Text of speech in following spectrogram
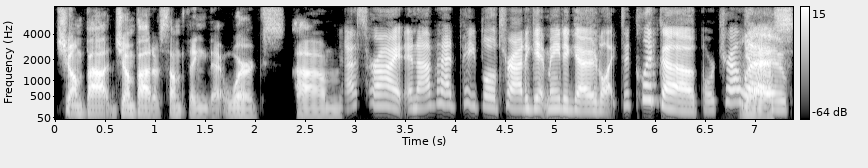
jump out jump out of something that works. Um, That's right. And I've had people try to get me to go like to ClickUp or Trello, yes,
